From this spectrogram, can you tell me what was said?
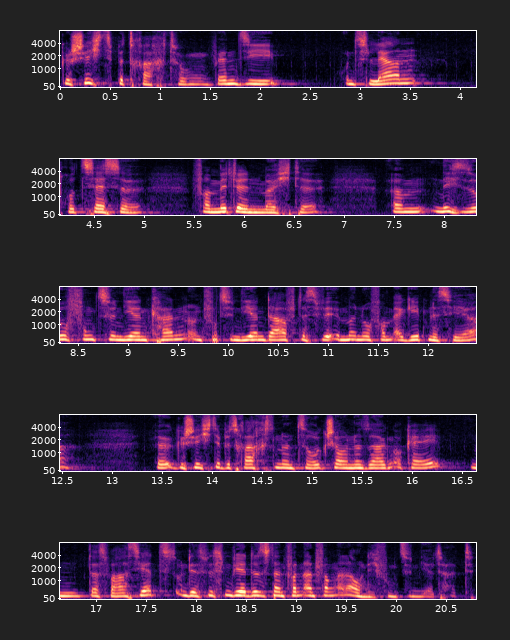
Geschichtsbetrachtung, wenn sie uns Lernprozesse vermitteln möchte, ähm, nicht so funktionieren kann und funktionieren darf, dass wir immer nur vom Ergebnis her äh, Geschichte betrachten und zurückschauen und sagen, okay, hm, das war es jetzt und jetzt wissen wir, dass es dann von Anfang an auch nicht funktioniert hat.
